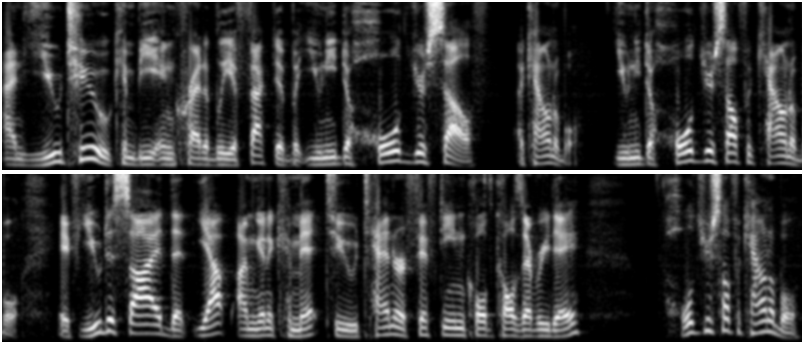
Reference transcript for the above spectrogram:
And you too can be incredibly effective, but you need to hold yourself accountable. You need to hold yourself accountable. If you decide that, yep, I'm going to commit to 10 or 15 cold calls every day, hold yourself accountable.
